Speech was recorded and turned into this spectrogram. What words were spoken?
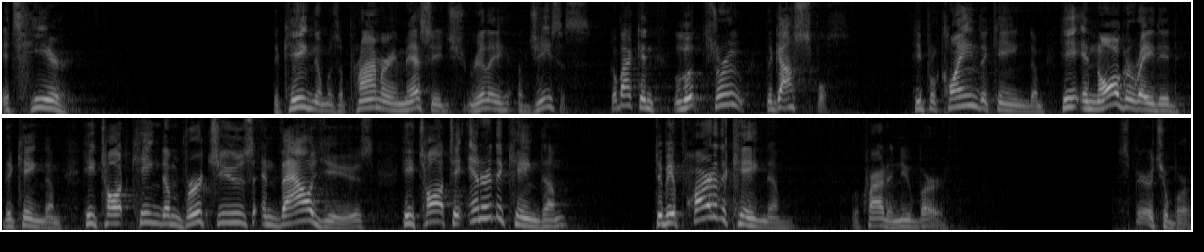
It's here. The kingdom was a primary message, really, of Jesus. Go back and look through the Gospels. He proclaimed the kingdom. He inaugurated the kingdom. He taught kingdom virtues and values. He taught to enter the kingdom to be a part of the kingdom required a new birth, spiritual birth.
